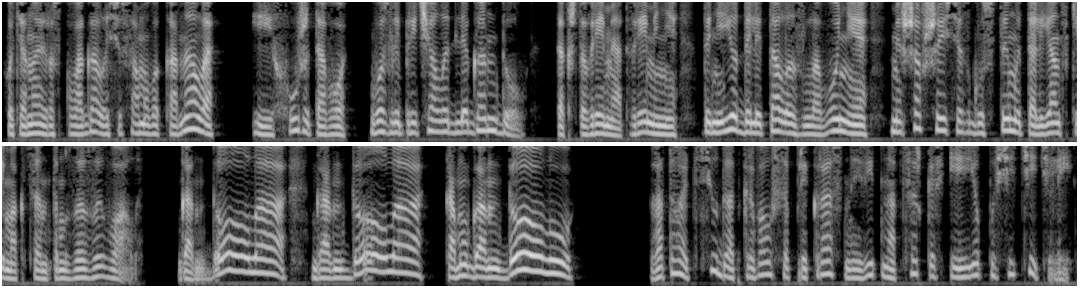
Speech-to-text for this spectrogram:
хоть оно и располагалось у самого канала, и, хуже того, возле причала для гондол, так что время от времени до нее долетало зловоние, мешавшееся с густым итальянским акцентом зазывалы. «Гондола! Гондола! Кому гондолу?» Зато отсюда открывался прекрасный вид на церковь и ее посетителей,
